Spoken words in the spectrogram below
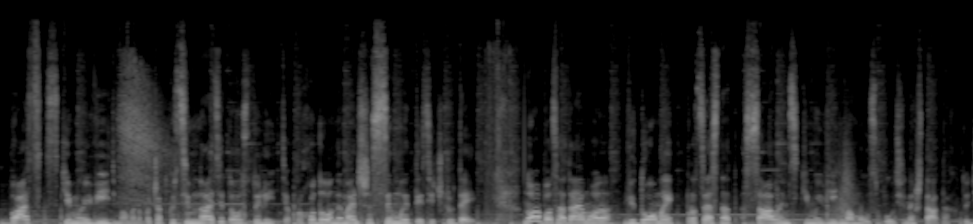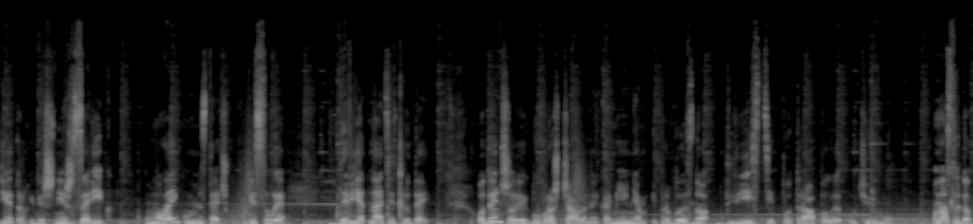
баскськими відьмами на початку 17 століття проходило не менше 7 тисяч людей. Ну або згадаємо відомий процес над салинськими відьмами у Сполучених Штатах. Тоді трохи більш ніж за рік у маленькому містечку повісили 19 людей. Один чоловік був розчалений камінням, і приблизно 200 потрапили у тюрму. Унаслідок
